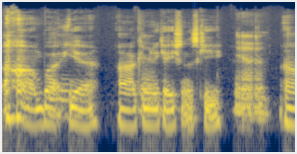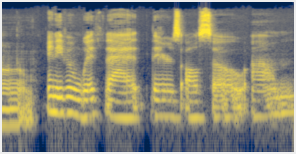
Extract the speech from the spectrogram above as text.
Um, but yeah, uh, communication is key. Yeah. Um, And even with that, there's also um,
